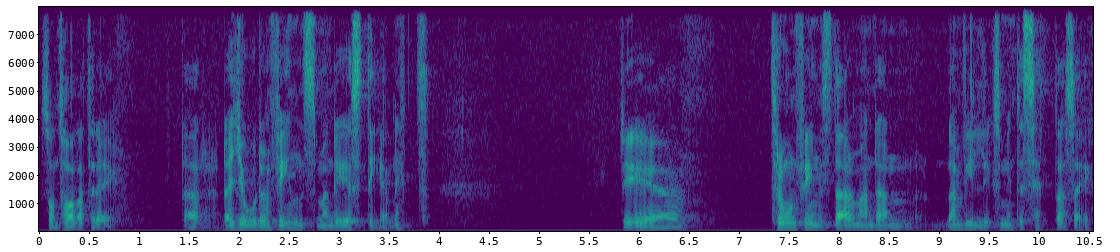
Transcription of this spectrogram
som talar till dig. Där, där jorden finns, men det är stenigt. Det är, tron finns där, men den, den vill liksom inte sätta sig.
